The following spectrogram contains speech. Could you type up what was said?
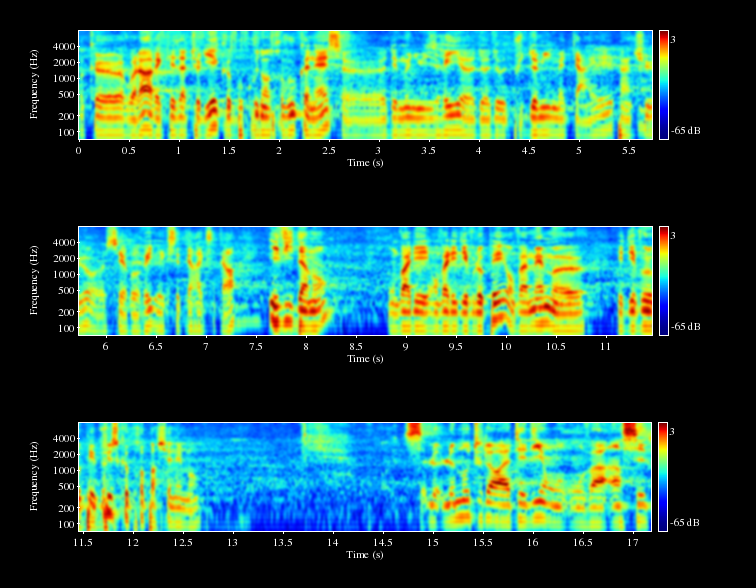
Donc voilà, avec les ateliers que beaucoup d'entre vous connaissent, des menuiseries de, plus de 2000 m2, peinture, serrerie, etc., etc. Évidemment, on va, les, on va les développer, on va même les développer plus que proportionnellement. Le, mot tout à l'heure a été dit, on, va insister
